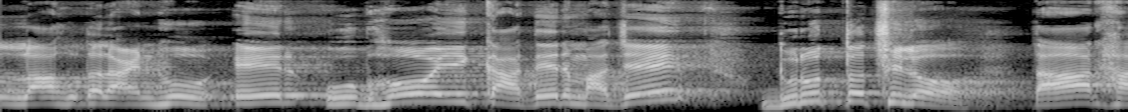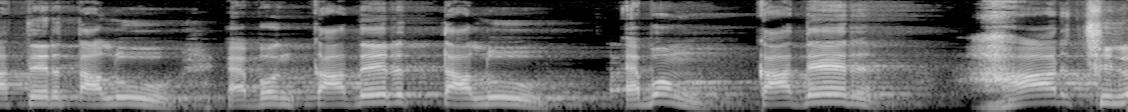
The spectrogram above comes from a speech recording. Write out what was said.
আল্লাহ আনহু এর উভয় কাদের মাঝে দূরত্ব ছিল, তার হাতের তালু এবং কাদের তালু এবং কাদের হার ছিল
